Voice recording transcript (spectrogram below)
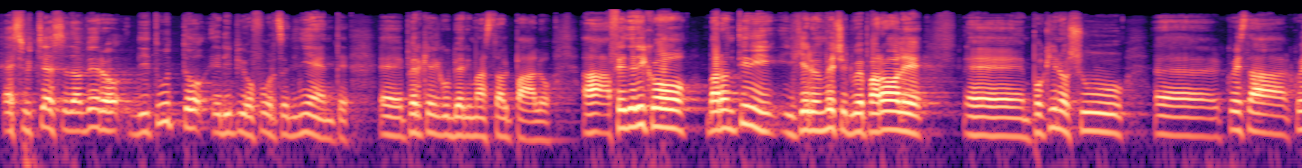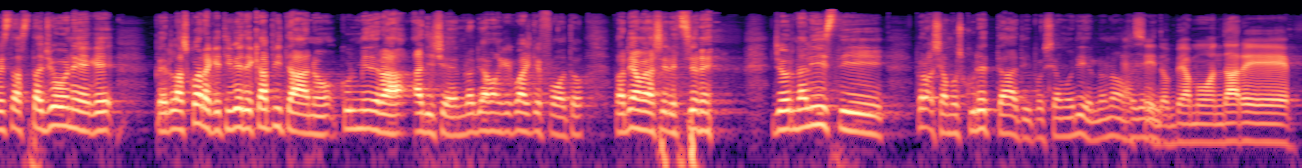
è successo davvero di tutto e di più, forse di niente, eh, perché il Gubbio è rimasto al palo. A Federico Barontini gli chiedo invece due parole eh, un pochino su eh, questa, questa stagione che per la squadra che ti vede capitano culminerà a dicembre. Abbiamo anche qualche foto, parliamo della selezione giornalisti, però siamo scudettati, possiamo dirlo, no? Eh sì, dobbiamo andare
